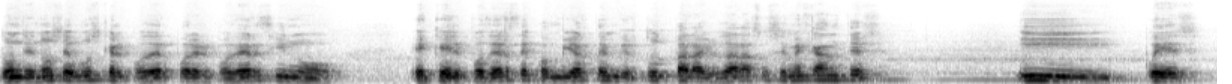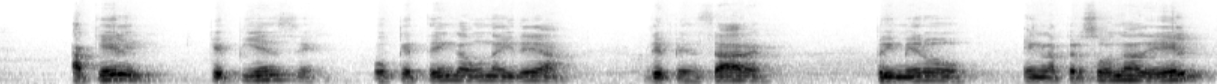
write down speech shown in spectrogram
donde no se busca el poder por el poder, sino eh, que el poder se convierta en virtud para ayudar a sus semejantes. Y pues aquel que piense o que tenga una idea de pensar primero en la persona de él,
